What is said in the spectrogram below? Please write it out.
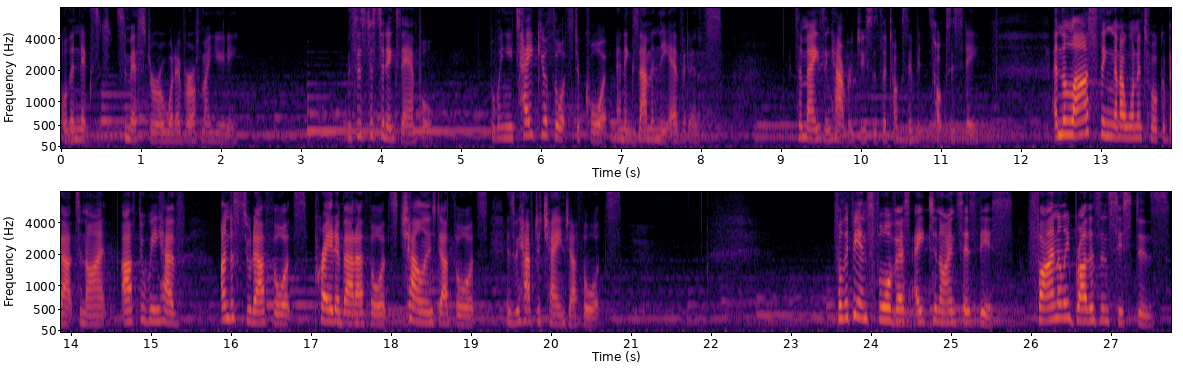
or the next semester or whatever of my uni. This is just an example. But when you take your thoughts to court and examine the evidence, it's amazing how it reduces the toxicity. And the last thing that I want to talk about tonight, after we have understood our thoughts, prayed about our thoughts, challenged our thoughts, is we have to change our thoughts. Philippians 4, verse 8 to 9 says this Finally, brothers and sisters,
